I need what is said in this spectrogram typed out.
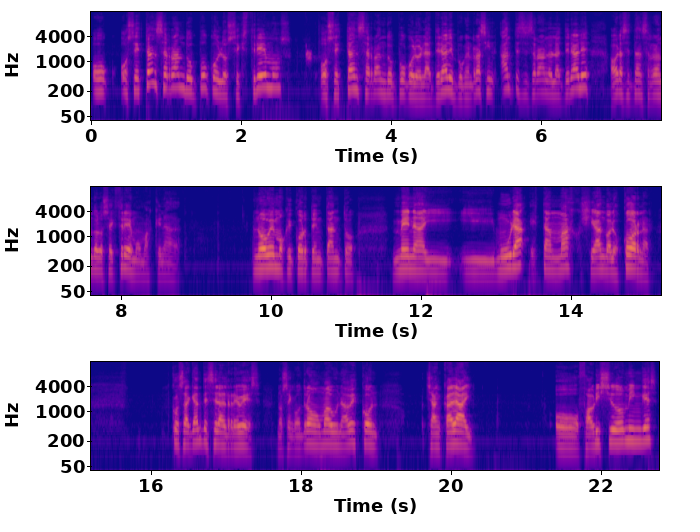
O, o se están cerrando poco los extremos, o se están cerrando poco los laterales, porque en Racing antes se cerraban los laterales, ahora se están cerrando los extremos más que nada. No vemos que corten tanto Mena y, y Mura, están más llegando a los corners. Cosa que antes era al revés. Nos encontramos más de una vez con Chancalay o Fabricio Domínguez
